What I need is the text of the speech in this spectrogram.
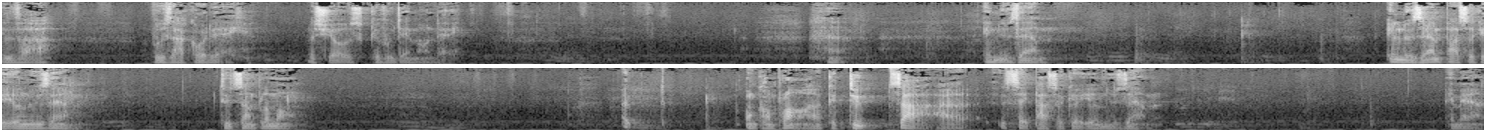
il va vous accorder les choses que vous demandez. Il nous aime. Il nous aime parce qu'il nous aime tout simplement. Euh, on comprend hein, que tout ça, euh, c'est parce qu'il nous aime. Amen.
